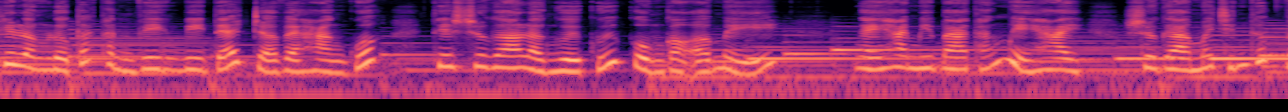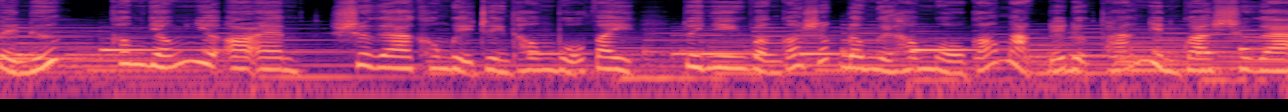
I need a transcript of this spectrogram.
Khi lần lượt các thành viên BTS trở về Hàn Quốc, thì Suga là người cuối cùng còn ở Mỹ. Ngày 23 tháng 12, Suga mới chính thức về nước. Không giống như RM, Suga không bị truyền thông bổ vây, tuy nhiên vẫn có rất đông người hâm mộ có mặt để được thoáng nhìn qua Suga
